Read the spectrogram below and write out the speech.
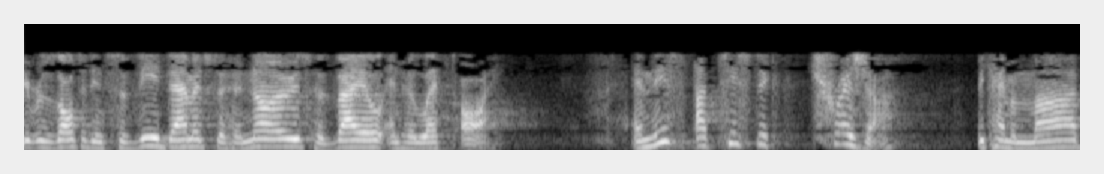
It resulted in severe damage to her nose, her veil, and her left eye. And this artistic treasure became a marred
